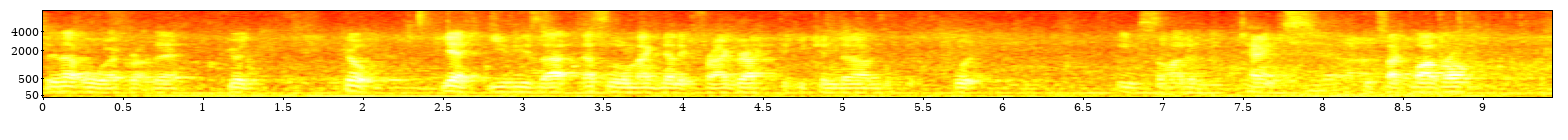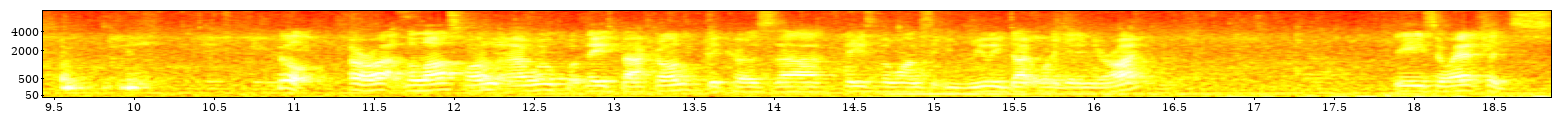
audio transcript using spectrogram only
Actually, that will work right there. Good. Cool. Yeah, you use that. That's a little magnetic frag rack that you can um, put inside of tanks. Looks like live rock. Cool. All right, the last one. I will put these back on because uh, these are the ones that you really don't want to get in your eye. The zoanthids.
